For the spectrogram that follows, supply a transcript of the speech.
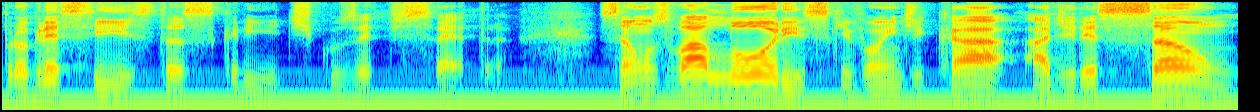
progressistas, críticos, etc. São os valores que vão indicar a direção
